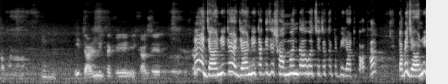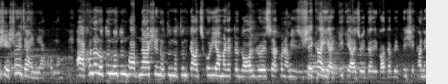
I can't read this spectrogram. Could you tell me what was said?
সম্মাননা। এই জার্নিটাকে এই কাজের হ্যাঁ জার্নিটা জার্নিটাকে যে সম্মান দেওয়া হচ্ছে, এটা তো একটা বিরাট কথা। তবে জার্নি শেষ হয়ে যায়নি এখনও। এখনও নতুন নতুন ভাবনা আসে, নতুন নতুন কাজ করি, আমার একটা দল রয়েছে, এখন আমি শেখাই আর কি কেয়া চৈতালির কথাবৃত্তি, সেখানে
